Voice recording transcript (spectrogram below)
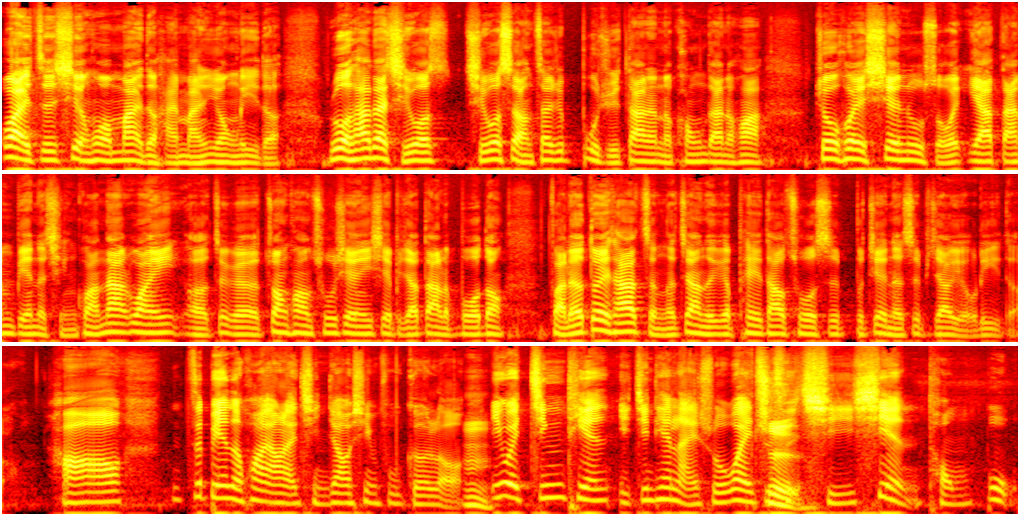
外资现货卖的还蛮用力的，如果他在期货期货市场再去布局大量的空单的话，就会陷入所谓压单边的情况。那万一呃这个状况出现一些比较大的波动，反而对他整个这样的一个配套措施，不见得是比较有利的。好，这边的话要来请教幸福哥了，嗯，因为今天以今天来说，外资是期限同步。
